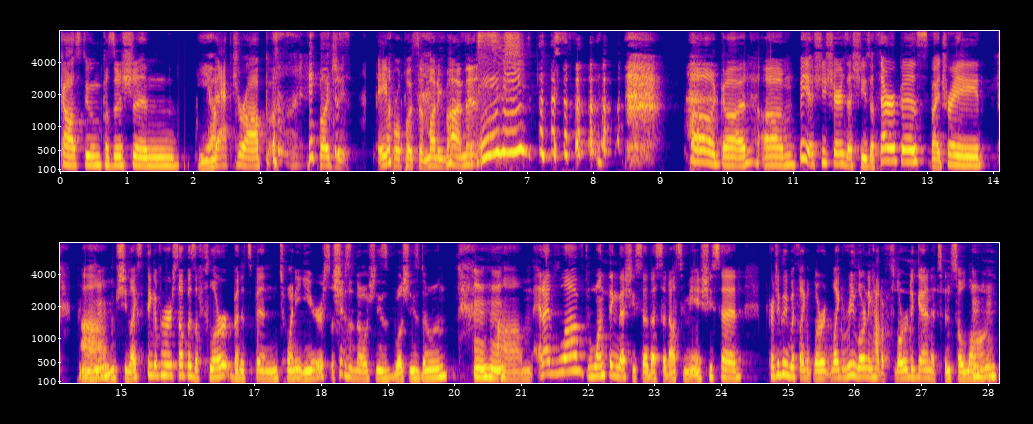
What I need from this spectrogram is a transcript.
costume position, Yep. backdrop. Budget. April put some money behind this. oh god. Um, but yeah, she shares that she's a therapist by trade. Um, she likes to think of herself as a flirt, but it's been 20 years, so she doesn't know if she's what she's doing. Mm-hmm. Um, and I loved one thing that she said that stood out to me. She said, particularly with like learn, like relearning how to flirt again. It's been so long. Mm-hmm.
